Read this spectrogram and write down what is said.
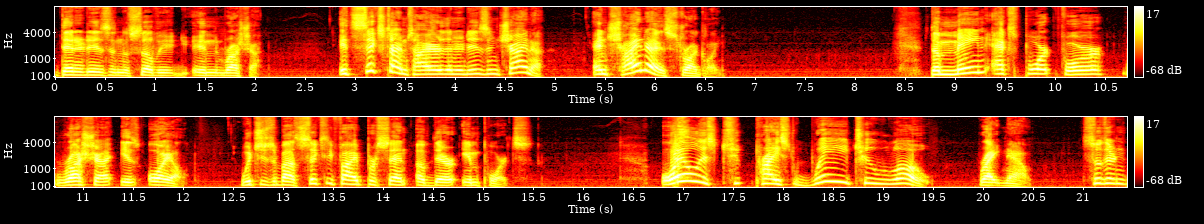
than it is in the Soviet in Russia. It's six times higher than it is in China. And China is struggling. The main export for Russia is oil, which is about 65% of their imports. Oil is too, priced way too low right now. So they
